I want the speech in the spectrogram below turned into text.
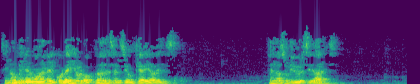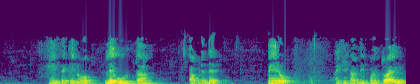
Si no miremos en el colegio la deserción que hay a veces, en las universidades. Gente que no le gusta aprender, pero hay que estar dispuesto a ello.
